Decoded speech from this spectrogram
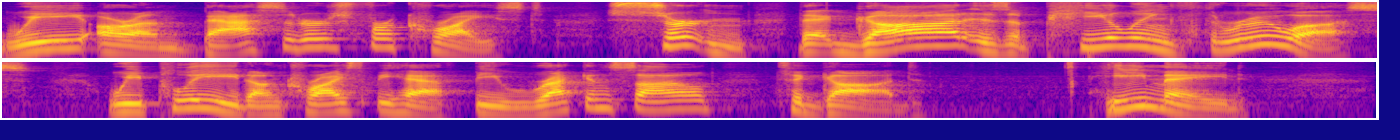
we are ambassadors for Christ, certain that God is appealing through us. We plead on Christ's behalf be reconciled to God. He made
